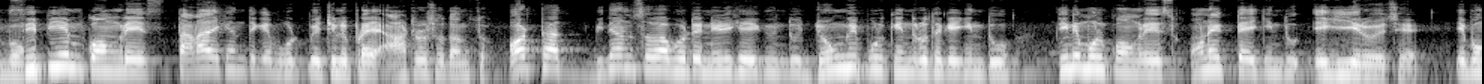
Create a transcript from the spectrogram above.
এবং সিপিএম কংগ্রেস তারা এখান থেকে ভোট পেয়েছিল প্রায় আঠেরো শতাংশ। অর্থাৎ বিধানসভা ভোটের নিরিখে কিন্তু জঙ্গিপুর কেন্দ্র থেকে কিন্তু তৃণমূল কংগ্রেস অনেকটাই কিন্তু এগিয়ে রয়েছে এবং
